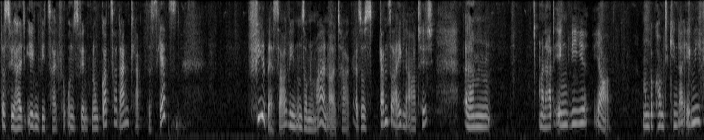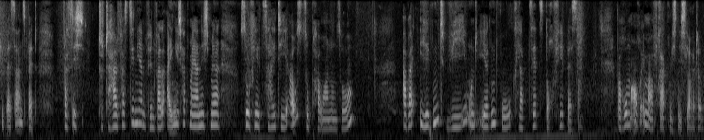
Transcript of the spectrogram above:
dass wir halt irgendwie Zeit für uns finden. Und Gott sei Dank klappt es jetzt viel besser wie in unserem normalen Alltag. Also es ist ganz eigenartig. Ähm, man hat irgendwie, ja, man bekommt die Kinder irgendwie viel besser ins Bett. Was ich total faszinierend finde, weil eigentlich hat man ja nicht mehr so viel Zeit, die auszupowern und so. Aber irgendwie und irgendwo klappt es jetzt doch viel besser. Warum auch immer, fragt mich nicht, Leute.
